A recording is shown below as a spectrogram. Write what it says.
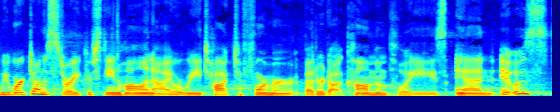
We worked on a story, Christine Hall and I, where we talked to former Better.com employees, and it was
